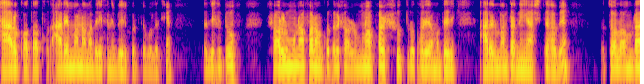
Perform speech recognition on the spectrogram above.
হার কত? অর্থাৎ আর এর মান আমাদের এখানে বের করতে বলেছে। যেহেতু সরল মুনাফার অঙ্ক, তাহলে সরল মুনাফার সূত্র ধরে আমাদের আর এর মানটা নিয়ে আসতে হবে। তো চলো আমরা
